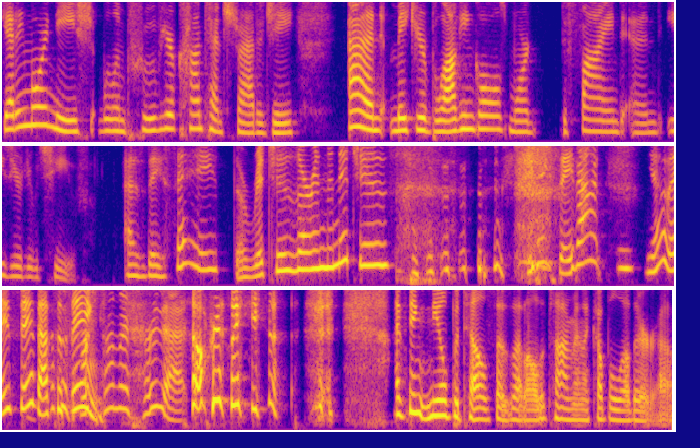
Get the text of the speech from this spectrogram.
Getting more niche will improve your content strategy and make your blogging goals more defined and easier to achieve. As they say, the riches are in the niches. Do they say that? Yeah, they say that's, that's a thing. First time I've heard that. Oh, really? I think Neil Patel says that all the time, and a couple other, uh,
